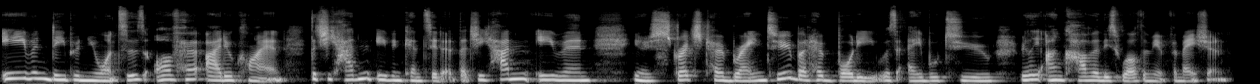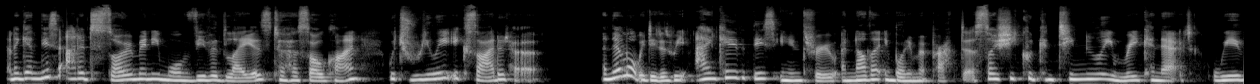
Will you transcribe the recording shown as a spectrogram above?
even deeper nuances of her ideal client that she hadn't even considered, that she hadn't even, you know, stretched her brain to, but her body was able to really uncover this wealth of information. And again, this added so many more vivid layers to her soul client, which really excited her. And then what we did is we anchored this in through another embodiment practice so she could continually reconnect with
